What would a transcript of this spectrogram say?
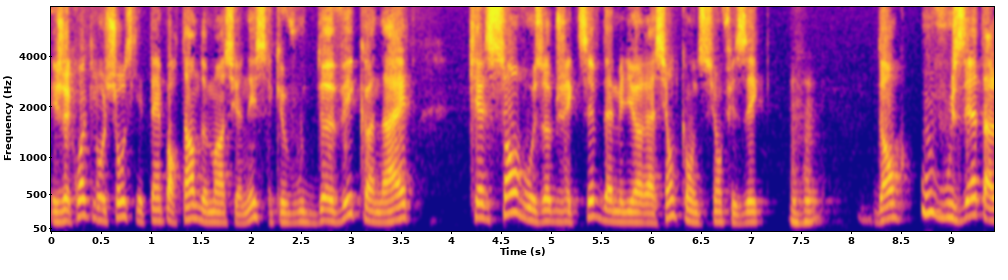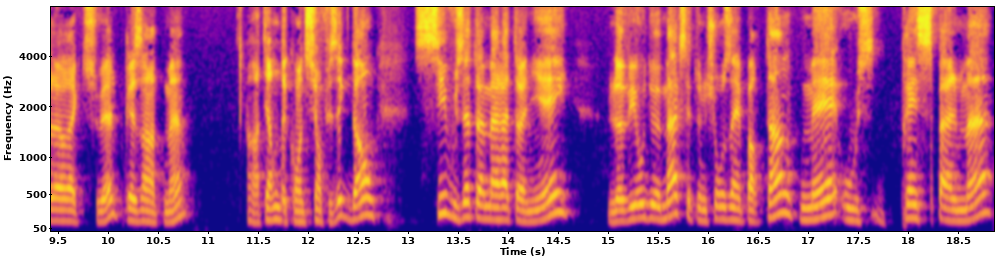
Et je crois que l'autre chose qui est importante de mentionner, c'est que vous devez connaître quels sont vos objectifs d'amélioration de conditions physiques. Mhm. Donc, où vous êtes à l'heure actuelle, présentement, en termes de conditions physiques. Donc, si vous êtes un marathonien, le VO2 max est une chose importante, mais principalement,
